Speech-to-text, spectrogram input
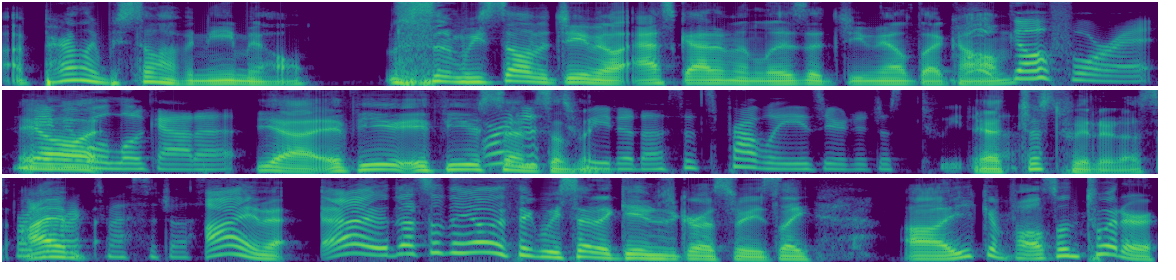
apparently we still have an email. We still have a Gmail. Ask Adam and Liz at gmail.com. Go for it. You Maybe know we'll look at it. Yeah, if you if you Or send just something, tweet at us. It's probably easier to just tweet at yeah, us. just tweet at us. or I'm direct message us. I'm I, that's the other thing we said at Games and Groceries. Like, uh, you can follow us on Twitter.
